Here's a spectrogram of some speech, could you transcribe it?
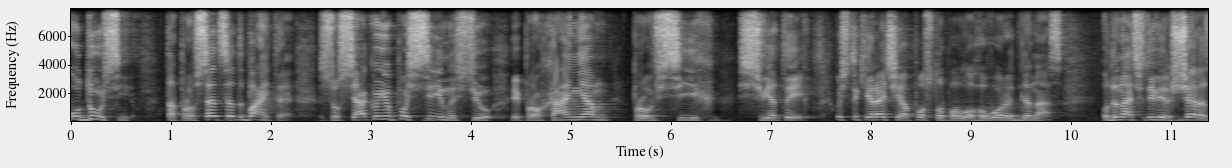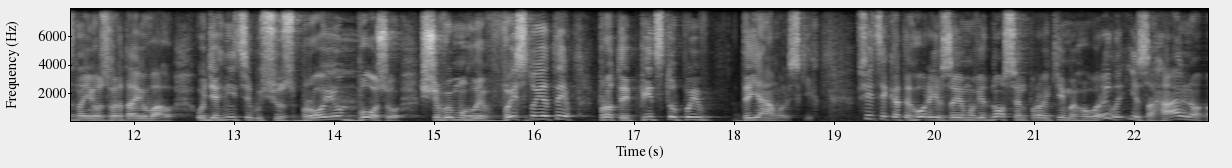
у дусі Та про все це дбайте з усякою постійністю і проханням про всіх святих. Ось такі речі апостол Павло говорить для нас. Одинадцятий вірш, ще раз на його звертаю увагу. Одягніться в усю зброю Божу, що ви могли вистояти проти підступів диявольських. Всі ці категорії взаємовідносин, про які ми говорили, і загально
